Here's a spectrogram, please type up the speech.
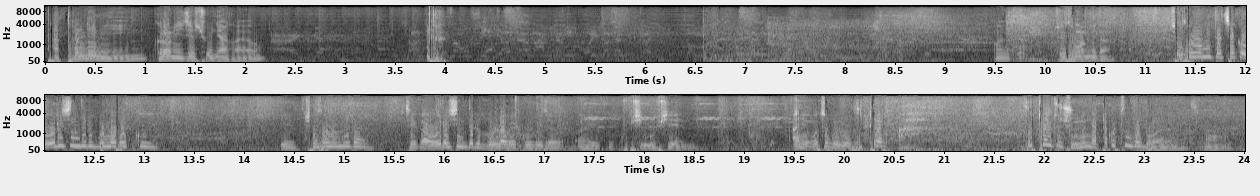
다 털림이. 그럼 이제 조냐가요? 아이고 죄송합니다. 죄송합니다. 제가 어르신들을 몰라 뵙고. 예 죄송합니다. 제가 어르신들을 몰라 뵙고 그저 아이고 굽신굽신. 아니 어차피 뭐 후퇴 아 후퇴해도 죽는 건 똑같은데 뭘. 어.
